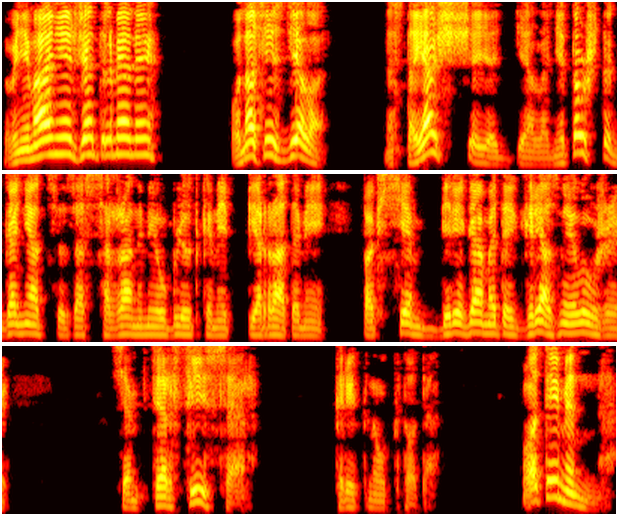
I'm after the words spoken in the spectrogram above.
Внимание, джентльмены! У нас есть дело. Настоящее дело, не то что гоняться за сраными ублюдками-пиратами по всем берегам этой грязной лужи. «Семферфи, сэр!» — крикнул кто-то. «Вот именно!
